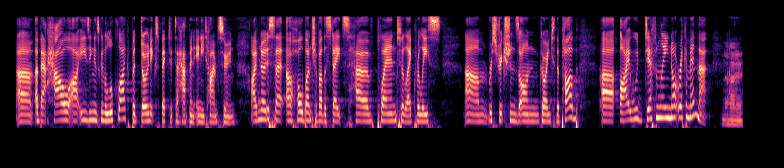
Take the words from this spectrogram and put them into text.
um, about how our easing is going to look like, but don't expect it to happen anytime soon. I've noticed that a whole bunch of other states have planned to like release um, restrictions on going to the pub. Uh, I would definitely not recommend that. No.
